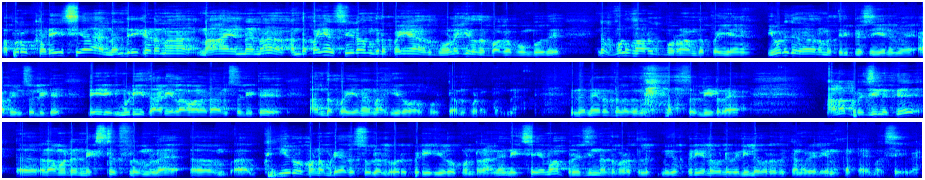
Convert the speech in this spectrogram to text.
அப்புறம் கடைசியா நன்றி கடனா நான் என்னன்னா அந்த பையன் ஸ்ரீராம்ங்கிற பையன் அதுக்கு உழைக்கிறத பார்க்க போகும்போது என்ன இவ்வளோ ஹார்டுக்கு போடுறான் அந்த பையன்? இவனுக்கு ஏதாவது நம்ம திருப்பி செய்யணுமே அப்படின்னு சொல்லிட்டு டெய்லி முடி தாடி எல்லாம் வளடான்னு சொல்லிட்டு அந்த பையனை நான் ஹீரோவா போட்டு அந்த படம் பண்ணேன். இந்த நேரத்தில் அதை நான் சொல்லிடுறேன். ஆனால் பிரஜினுக்கு ராமடன் நெக்ஸ்ட் ஃபிலிமில் ஹீரோ பண்ண முடியாத சூழல் ஒரு பெரிய ஹீரோ பண்ணுறாங்க நிச்சயமாக பிரஜின் அந்த படத்தில் மிகப்பெரிய லெவலில் வெளியில் வர்றதுக்கான வேலையை நான் கட்டாயமாக செய்வேன்.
